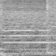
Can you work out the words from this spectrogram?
slow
